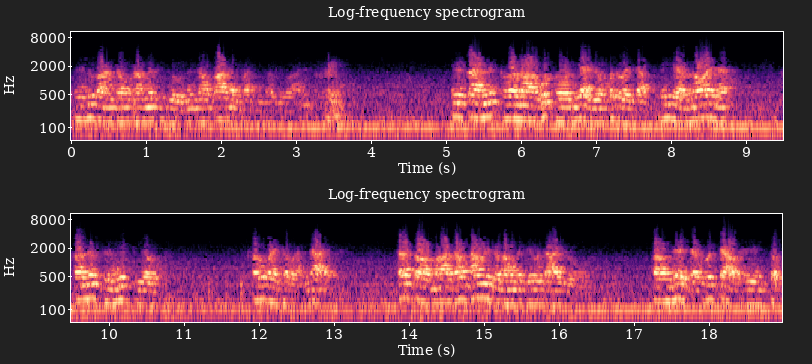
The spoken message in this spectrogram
ในวิบาลทองคำในที่อยู่ในดาวบ้านในพันธุ์ริวารในการนึกภาวนาพุทโธแยกโยมเขาโดยจับนี่อย่างน้อยนะเขานึกถึงนิดเดียวเขาไปสวรรค์ได้ ถ้าต่อมาทั้งทั้งที่กำลังเป็นเทวดาอยู่ตอนเทศจากพระเจ้าเองจบ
